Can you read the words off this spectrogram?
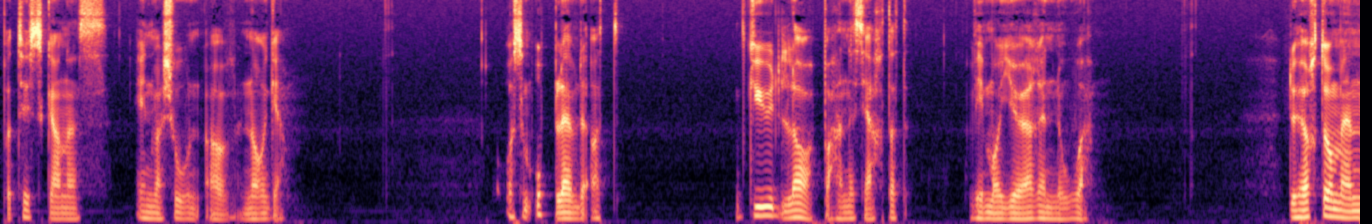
på tyskernes invasjon av Norge. Og som opplevde at Gud la på hennes hjerte at vi må gjøre noe. Du hørte om en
